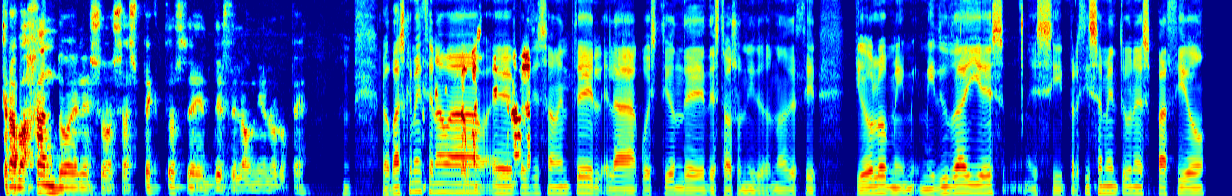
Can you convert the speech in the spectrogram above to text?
trabajando en esos aspectos desde la Unión Europea. Lo más que mencionaba eh, precisamente la cuestión de, Estados Unidos, ¿no? Es decir, yo lo, mi, duda ahí es eh, si precisamente un espacio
